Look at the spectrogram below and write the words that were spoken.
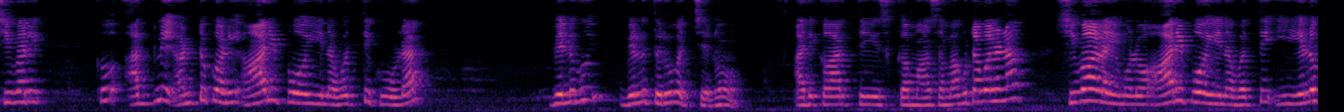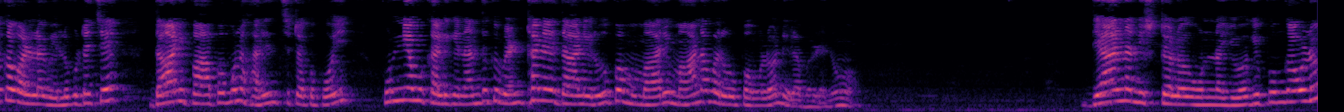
చివరి కు అగ్ని అంటుకొని ఆరిపోయిన ఒత్తి కూడా వెలుగు వెలుతురు వచ్చెను. అది కార్తీక మాసమగుట వలన శివాలయములో ఆరిపోయిన వత్తి ఈ ఎలుక వల్ల వెలుగుటచే దాని పాపములు హరించుటకు పోయి పుణ్యము కలిగినందుకు వెంటనే దాని రూపము మారి మానవ రూపములో నిలబడెను. ధ్యాన నిష్టలో ఉన్న యోగి పుంగవుడు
